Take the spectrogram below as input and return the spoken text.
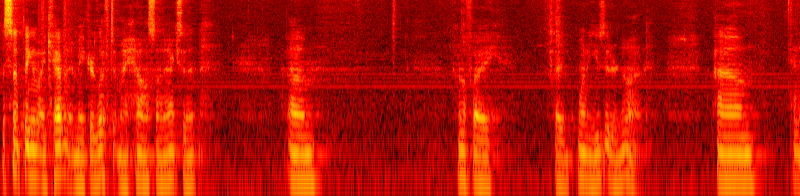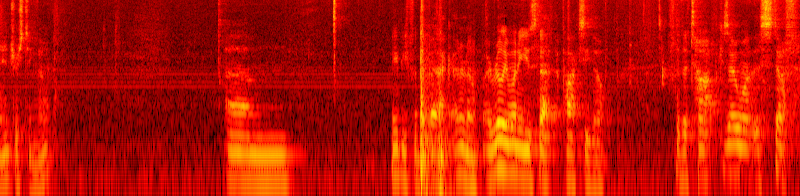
Just something that my cabinet maker left at my house on accident. Um, I don't know if I if I want to use it or not. Um, kind of interesting though. Um, maybe for the back. I don't know. I really want to use that epoxy though for the top because I want this stuff.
